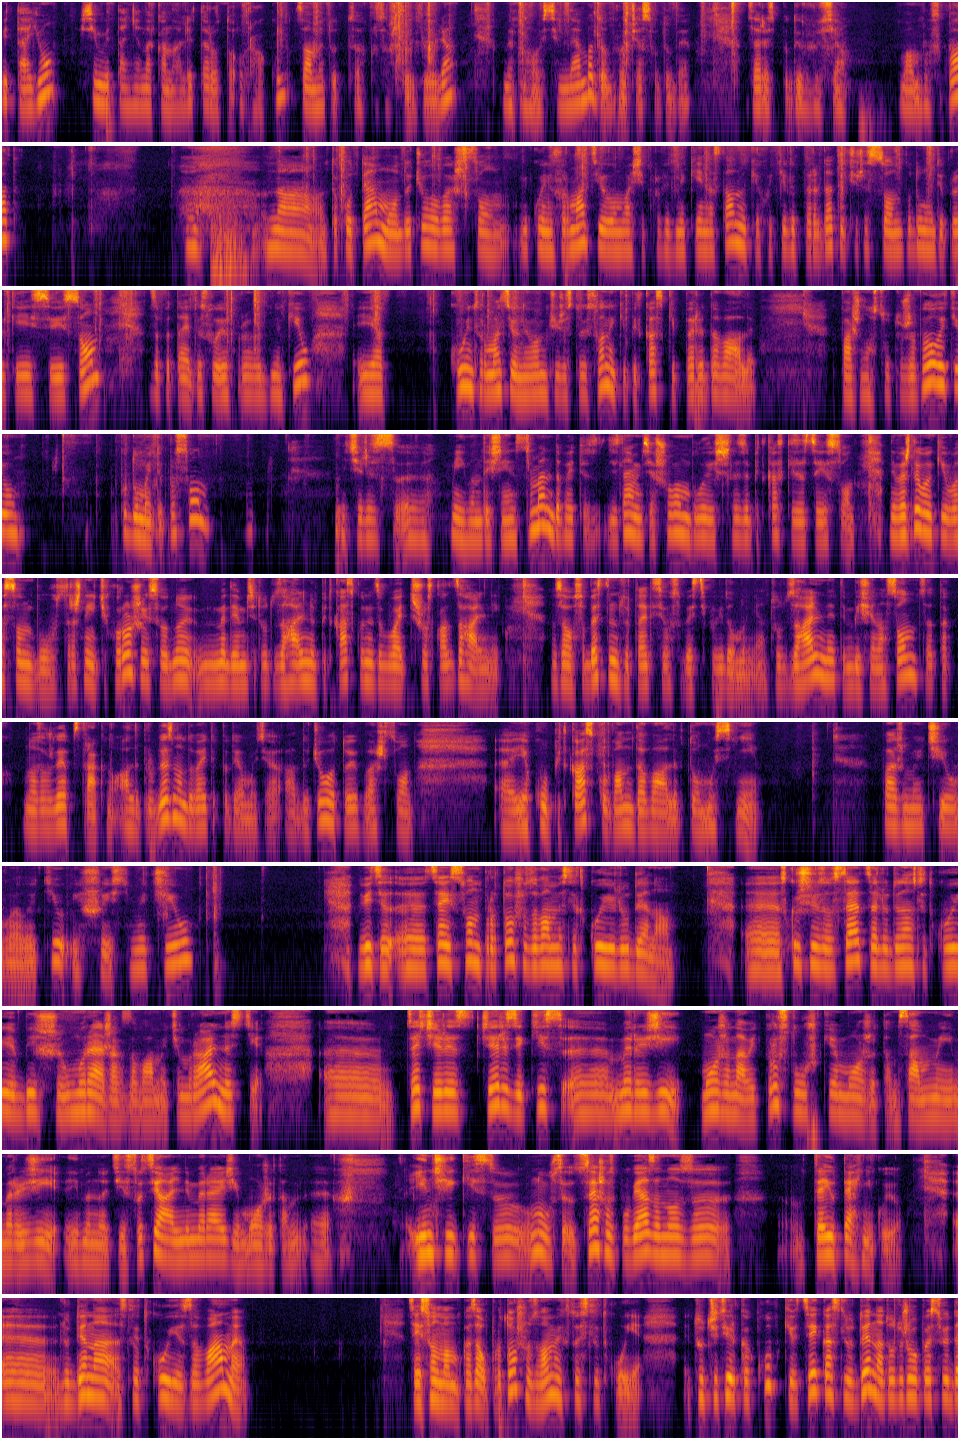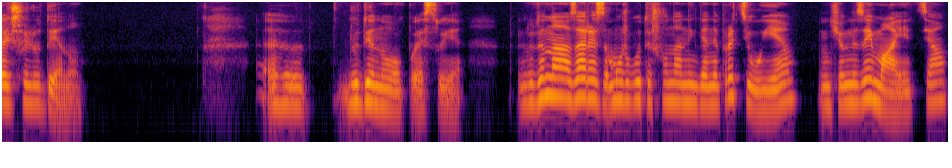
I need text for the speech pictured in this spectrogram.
Вітаю! Всім вітання на каналі Таро та Оракул. З вами тут завжди Юля. Мирного всім неба, доброго часу доби. Зараз подивлюся вам розклад е, на таку тему, до чого ваш сон, яку інформацію вам ваші провідники і наставники хотіли передати через сон. Подумайте про якийсь свій сон, запитайте своїх провідників, яку інформацію вони вам через той сон, які підказки передавали. Паж у нас тут уже вилетів. Подумайте про сон. І через е, мій мантичний інструмент давайте дізнаємося, що вам було йшли за підказки за цей сон. Неважливо, який у вас сон був, страшний чи хороший, все одно ми дивимося тут загальну підказку. Не забувайте, що склад загальний. За особистим звертайтеся в особисті повідомлення. Тут загальне, тим більше на сон, це так назавжди абстрактно. Але приблизно давайте подивимося, а до чого той ваш сон, Е, яку підказку вам давали в тому сні. Паж мечів вилетів і шість мечів. Дивіться, е, цей сон про те, що за вами слідкує людина. Е, Скоріше за все, ця людина слідкує більше у мережах за вами, чим в реальності. Е, Це через через якісь мережі. Може навіть прослушки, може там самі мережі, іменно ці соціальні мережі, може там інші якісь, ну, все, що пов'язано з цією технікою. Людина слідкує за вами. Цей сон вам казав про те, що з вами хтось слідкує. Тут четвірка кубків, це якась людина, тут вже описує далі людину. Е, Людину описує. Людина зараз може бути, що вона ніде не працює, нічим не займається.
